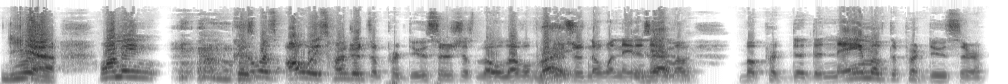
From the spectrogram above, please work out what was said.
Yeah. Well, I mean, because there was always hundreds of producers, just low level Right. producers. No one knew the Exactly. name of. But pro- the, the name of the producer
